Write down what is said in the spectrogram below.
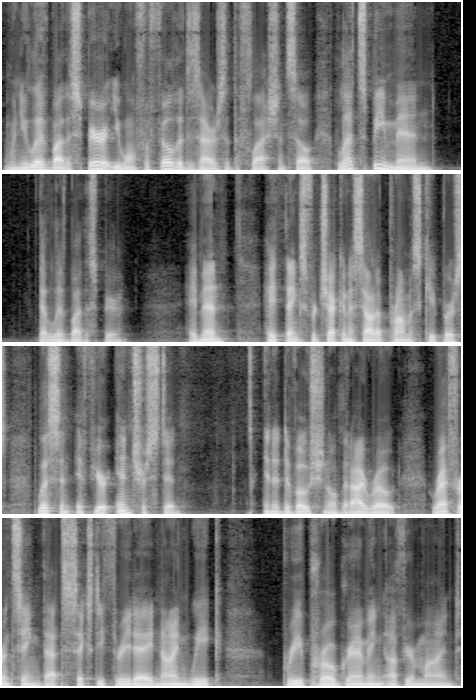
When you live by the Spirit, you won't fulfill the desires of the flesh. And so let's be men that live by the Spirit. Amen. Hey, thanks for checking us out at Promise Keepers. Listen, if you're interested in a devotional that I wrote referencing that 63 day, nine week reprogramming of your mind,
